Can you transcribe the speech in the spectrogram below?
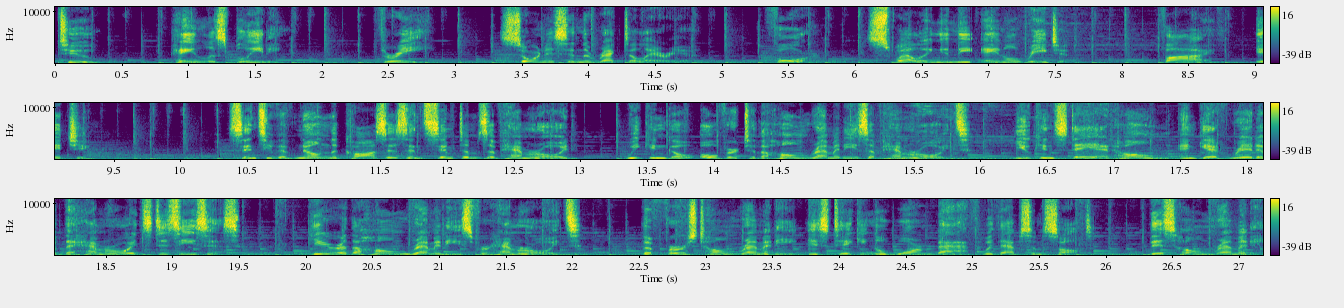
2. Painless bleeding. 3. Soreness in the rectal area. 4. Swelling in the anal region. 5. Itching. Since you have known the causes and symptoms of hemorrhoid, we can go over to the home remedies of hemorrhoids. You can stay at home and get rid of the hemorrhoids diseases. Here are the home remedies for hemorrhoids. The first home remedy is taking a warm bath with Epsom salt. This home remedy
